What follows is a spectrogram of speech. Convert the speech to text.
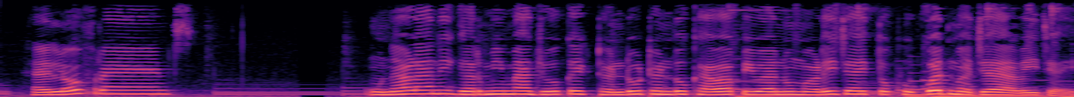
હેલો ફ્રેન્ડ્સ. ઉનાળાની ગરમીમાં જો કંઈક ઠંડુ ઠંડુ ખાવા પીવાનું મળી જાય તો ખૂબ જ મજા આવી જાય.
